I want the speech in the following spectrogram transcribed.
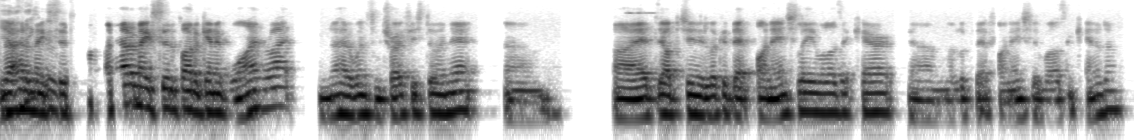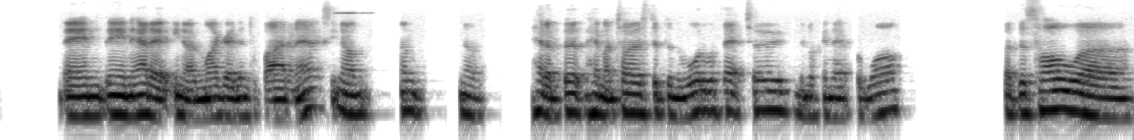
I know Yeah, how to make that- certi- I know how to make certified organic wine, right? I know how to win some trophies doing that. Um, I had the opportunity to look at that financially while I was at Carrick. Um, I looked at that financially while I was in Canada, and then how to you know migrate into biodynamics. You know, I'm you know had a bit had my toes dipped in the water with that too. Been looking at that for a while, but this whole uh,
